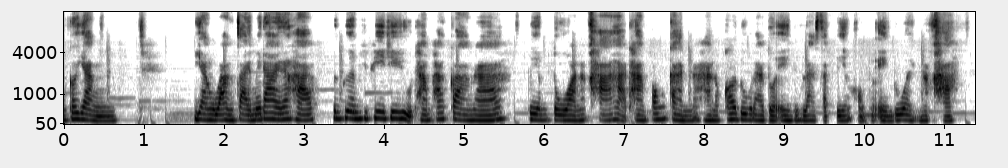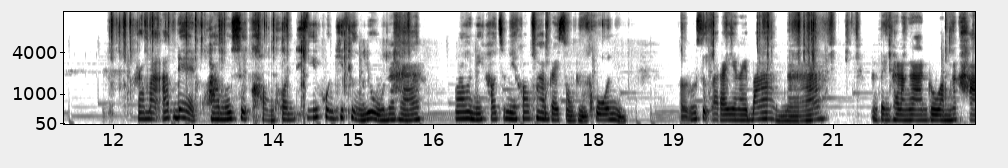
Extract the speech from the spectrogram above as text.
ำก็ยังยังวางใจไม่ได้นะคะ เพื่อนๆพี่ๆที่อยู่ทางภาคกลางนะ เตรียมตัวนะคะ หาทางป้องกันนะคะ แล้วก็ดูแลตัวเองดูแลสัตว์เลี้ยงของตัวเองด้วยนะคะ เรามาอัปเดตความรู้สึกของคนที่คุณคิดถึงอยู่นะคะ ว่าวันนี้เขาจะมีข้อความอะไรส่งถึงคุณเออรู้สึกอะไรยังไงบ้างนะ มันเป็นพลังงานรวมนะคะ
